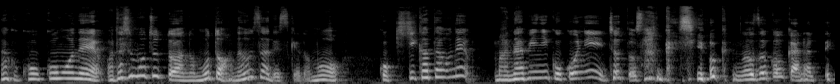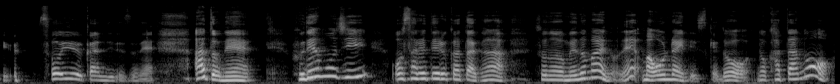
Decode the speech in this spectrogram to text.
なんかここもね、私もちょっとあの、元アナウンサーですけども、こう聞き方をね、学びにここにちょっと参加しようか、覗こうかなっていう、そういう感じですね。あとね、筆文字をされてる方が、その目の前のね、まあオンラインですけど、の方の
